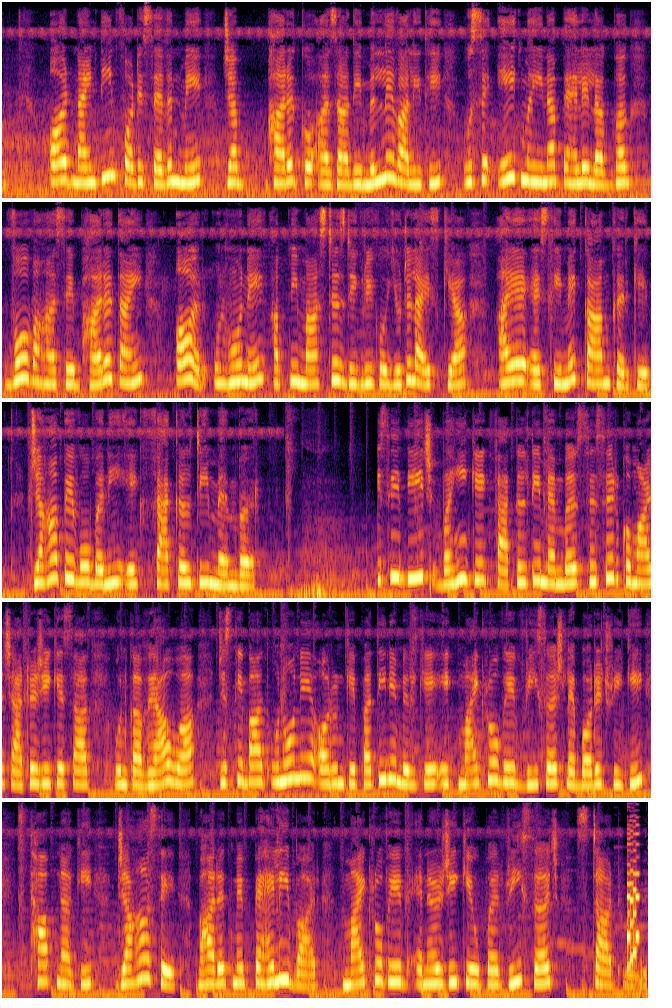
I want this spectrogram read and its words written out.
और 1947 में जब भारत को आज़ादी मिलने वाली थी, उससे एक महीना पहले लगभग वो वहाँ से भारत आई और उन्होंने अपनी मास्टर्स डिग्री को यूटिलाइज किया आईआईएससी में काम करके, जहाँ पे वो बनी एक फैकल्टी मेंबर। इसी बीच वहीं के एक फैकल्टी मेंबर सिसिर कुमार चैटर्जी के साथ उनका विवाह हुआ, जिसके बाद उन्होंने और उनके पति ने मिलकर एक माइक्रोवेव रिसर्च लेबोरेटरी की स्थापना की, जहाँ से भारत में पहली बार माइक्रोवेव एनर्जी के ऊपर रिसर्च स्टार्ट हुई।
